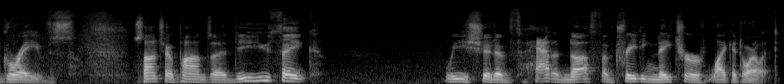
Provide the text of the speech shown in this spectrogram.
graves. Sancho Panza, do you think we should have had enough of treating nature like a toilet.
